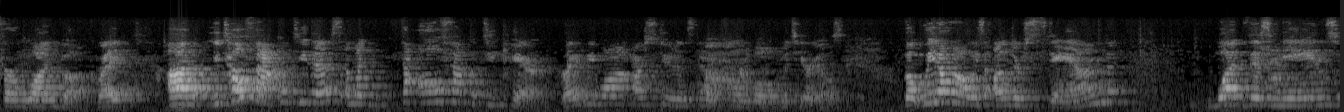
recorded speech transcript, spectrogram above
for one book, right? Um, you tell faculty this, and like, all faculty care, right? We want our students to have affordable materials. But we don't always understand what this means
